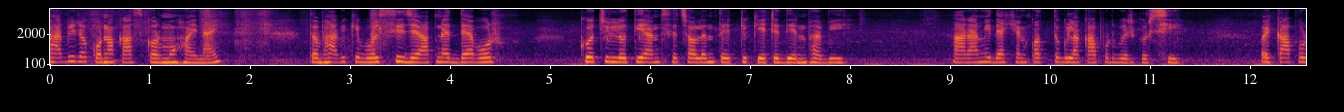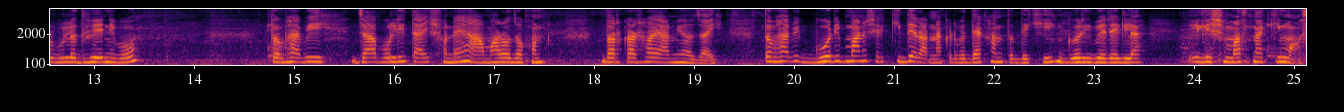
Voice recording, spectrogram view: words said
ভাবিরও কোনো কাজকর্ম হয় নাই। তো ভাবিকে বলছি যে আপনার দেবর কচুল্লতি আনছে, চলেন তো একটু কেটে দেন ভাবি। আর আমি দেখেন কতগুলা কাপড় বের করছি। ওই কাপড়গুলো ধুয়ে নিব। তো ভাবি যা বলি তাই শোনে, আমারও যখন দরকার হয় আমিও যাই। তো ভাবি, গরিব মানুষের কী দিয়ে রান্না করবে? দেখান তো দেখি, গরিবের এগুলা ইলিশ মাছ না কি মাছ?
